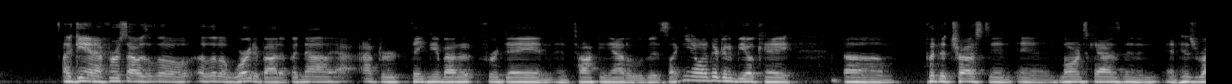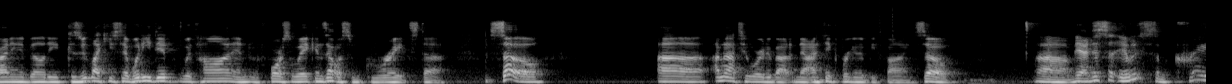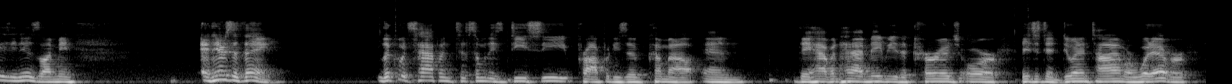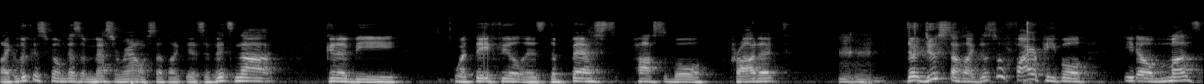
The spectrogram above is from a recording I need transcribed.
again, at first I was a little a little worried about it, but now after thinking about it for a day and, and talking out a little bit, it's like you know what they're going to be okay. Um, put the trust in in Lawrence Kasdan and, and his writing ability because, like you said, what he did with Han and Force Awakens, that was some great stuff. So uh, I'm not too worried about it now. I think we're going to be fine. So um, yeah, just it was some crazy news. I mean, and here's the thing look what's happened to some of these DC properties that have come out and they haven't had maybe the courage or they just didn't do it in time or whatever. Like Lucasfilm doesn't mess around with stuff like this. If it's not going to be what they feel is the best possible product, mm-hmm. they'll do stuff like this. Will fire people, you know, months,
